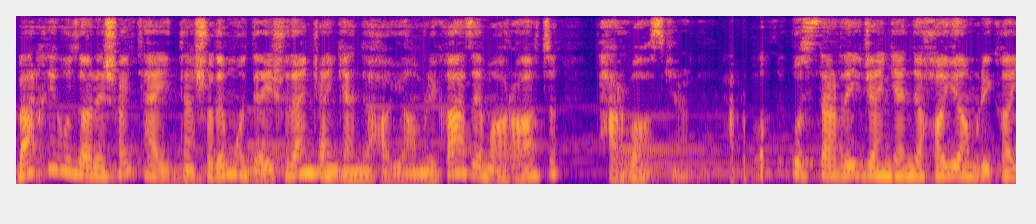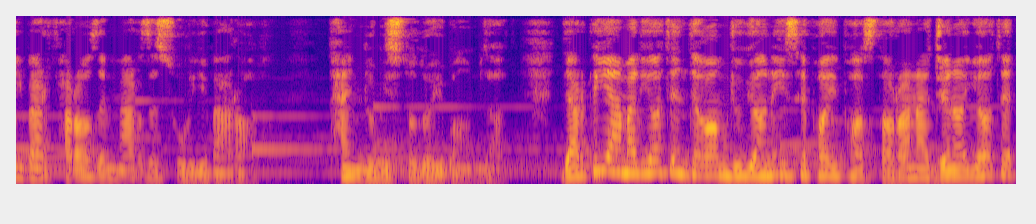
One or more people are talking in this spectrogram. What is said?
برخی گزارش های تایید نشده مدعی شدن جنگنده های آمریکا از امارات پرواز کردند. پرواز گسترده جنگنده های آمریکایی بر فراز مرز سوریه و عراق. 5 و 22 بامداد در پی عملیات انتقام جویانه سپاه پاسداران از جنایات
